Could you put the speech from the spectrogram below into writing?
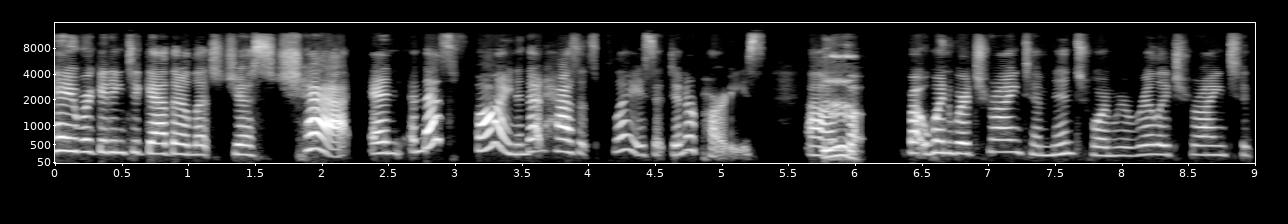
hey we're getting together let's just chat. And and that's fine and that has its place at dinner parties. Um, sure. but but when we're trying to mentor and we're really trying to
